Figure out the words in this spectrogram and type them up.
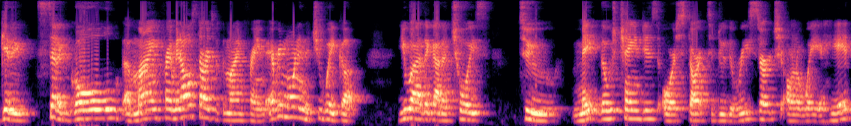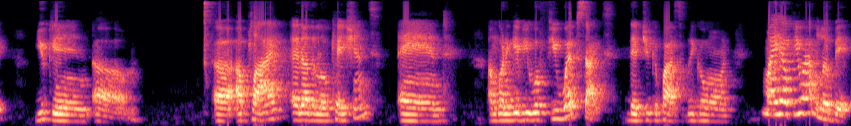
get a set a goal, a mind frame. It all starts with the mind frame. Every morning that you wake up, you either got a choice to make those changes or start to do the research on the way ahead. You can um, uh, apply at other locations, and I'm going to give you a few websites that you could possibly go on. Might help you out a little bit.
